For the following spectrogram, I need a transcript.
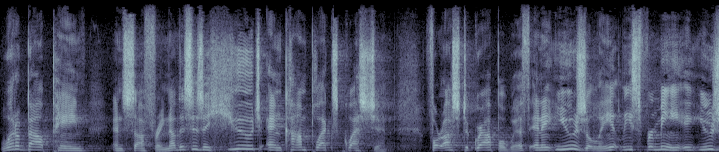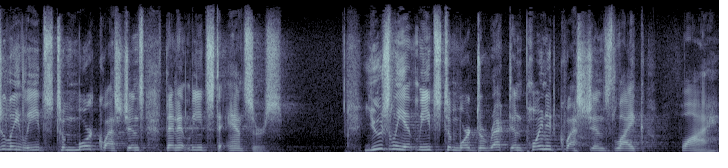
What about pain and suffering. Now, this is a huge and complex question for us to grapple with, and it usually, at least for me, it usually leads to more questions than it leads to answers. Usually, it leads to more direct and pointed questions like, why?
